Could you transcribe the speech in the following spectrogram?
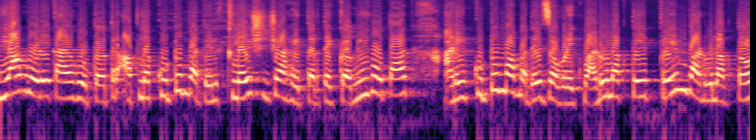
यामुळे काय होतं? तर आपल्या कुटुंबातील क्लेश जे आहेत तर ते कमी होतात आणि कुटुंबामध्ये जवळीक वाढू लागते प्रेम वाढू लागतं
